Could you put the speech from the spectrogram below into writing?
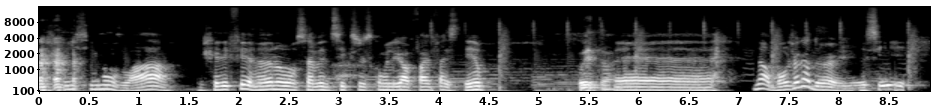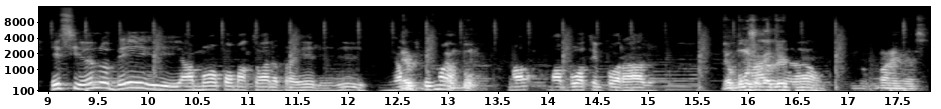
Deixa o Ben Simmons lá, deixa ele ferrando o 76ers como ele já faz faz tempo. Coitado. É... Não, bom jogador. Esse, esse ano eu dei a mão à palmatória para ele. Ele realmente é, fez uma, é uma, uma, boa temporada. É um bom Mas, jogador não. não arremessa.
